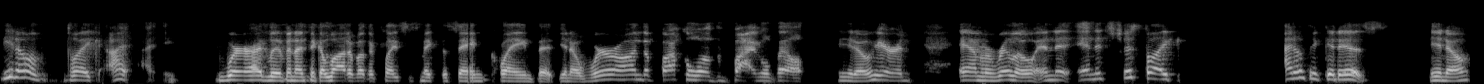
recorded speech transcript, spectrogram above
you know, like I, I where I live, and I think a lot of other places make the same claim that, you know, we're on the buckle of the Bible Belt, you know, here in Amarillo. And it, and it's just like I don't think it is, you know,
